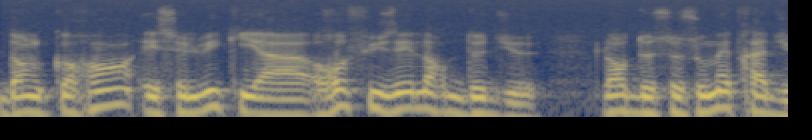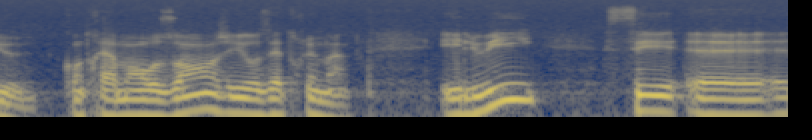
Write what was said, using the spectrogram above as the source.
dans le Coran, est celui qui a refusé l'ordre de Dieu, l'ordre de se soumettre à Dieu, contrairement aux anges et aux êtres humains. Et lui, c'est euh,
